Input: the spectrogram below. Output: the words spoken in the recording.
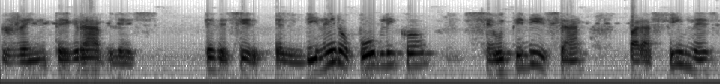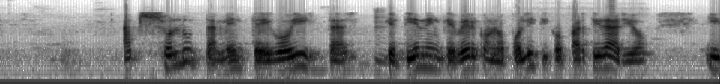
reintegrables. Es decir, el dinero público se utiliza para fines absolutamente egoístas mm. que tienen que ver con lo político partidario y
